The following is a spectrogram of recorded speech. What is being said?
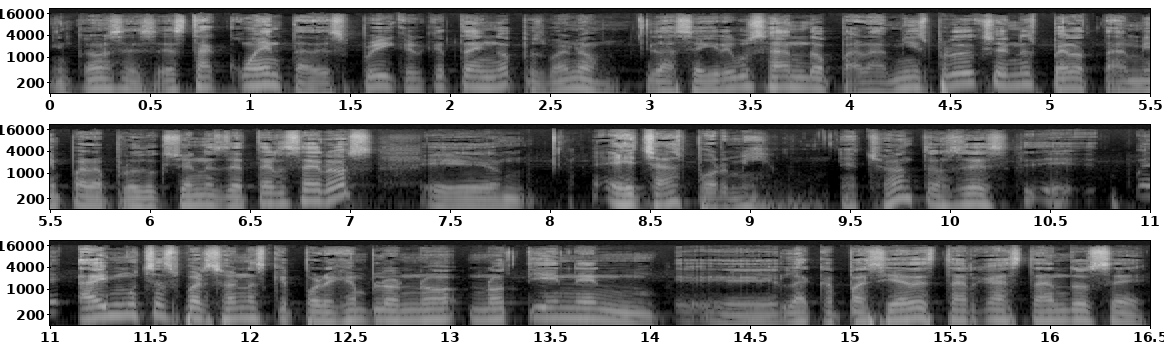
Entonces, esta cuenta de Spreaker que tengo, pues bueno, la seguiré usando para mis producciones, pero también para producciones de terceros eh, hechas por mí. ¿Hecho? Entonces, eh, hay muchas personas que, por ejemplo, no, no tienen eh, la capacidad de estar gastándose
